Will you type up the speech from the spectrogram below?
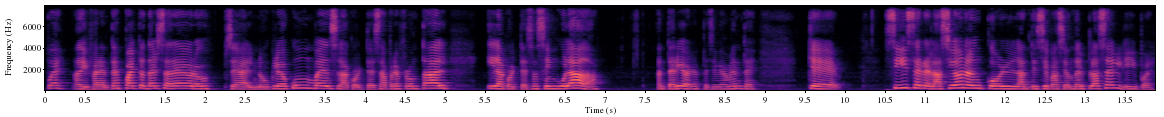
pues, a diferentes partes del cerebro, sea, el núcleo cumbens, la corteza prefrontal y la corteza cingulada, anterior específicamente, que sí se relacionan con la anticipación del placer y pues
